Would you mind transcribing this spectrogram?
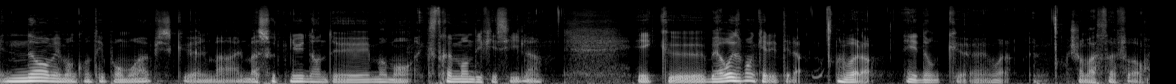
énormément compté pour moi, puisqu'elle m'a, elle m'a soutenu dans des moments extrêmement difficiles. Et que, ben, heureusement qu'elle était là. Voilà. Et donc, euh, voilà. Je l'embrasse très fort.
